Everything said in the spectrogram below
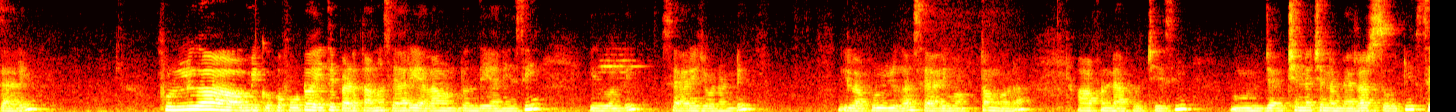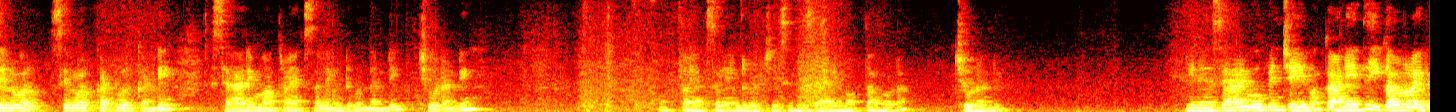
శారీ. ఫుల్గా మీకు ఒక ఫోటో అయితే పెడతాను శారీ ఎలా ఉంటుంది అనేసి. ఇదిగోండి శారీ చూడండి. ఇలా ఫుల్గా శారీ మొత్తం కూడా హాఫ్ అండ్ హాఫ్ వచ్చేసి చిన్న చిన్న మిర్రర్స్ తోటి సిల్వర్ సిల్వర్ కట్ వర్క్ అండి. శారీ మాత్రం ఎక్సలెంట్గా ఉందండి. చూడండి. మొత్తం ఎక్సలెంట్గా వచ్చేసింది శారీ మొత్తం కూడా. చూడండి. నేను శారీ ఓపెన్ చేయను కానీ అయితే ఈ కలర్ అయితే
